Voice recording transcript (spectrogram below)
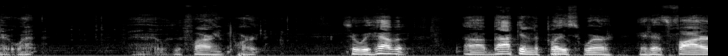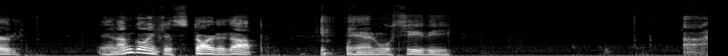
There it went. And that was the firing part. So we have it uh, back in the place where it has fired. And I'm going to start it up and we'll see the uh,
